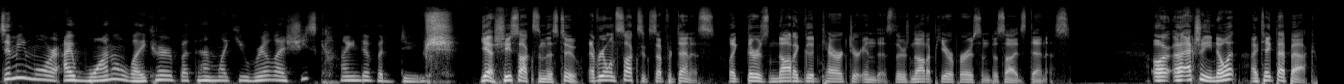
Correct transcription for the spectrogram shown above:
Demi Moore, I want to like her, but then like you realize she's kind of a douche. yeah, she sucks in this too. Everyone sucks except for Dennis. Like, there's not a good character in this. There's not a pure person besides Dennis. Or uh, actually, you know what? I take that back.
